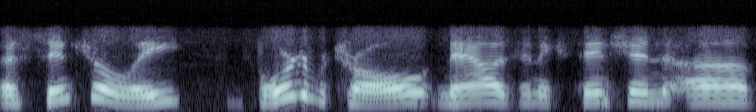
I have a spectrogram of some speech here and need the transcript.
essentially Border Patrol now is an extension of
